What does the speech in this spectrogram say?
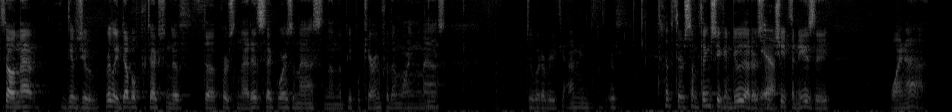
So and that gives you really double protection if the person that is sick wears a mask, and then the people caring for them wearing the mask. Yeah. Do whatever you can. I mean, if, if there's some things you can do that are yeah. so cheap and easy, why not?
